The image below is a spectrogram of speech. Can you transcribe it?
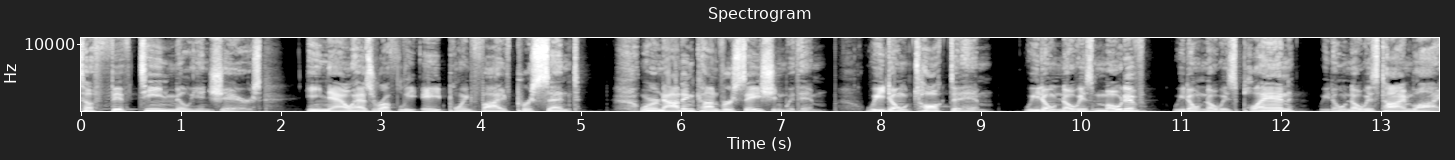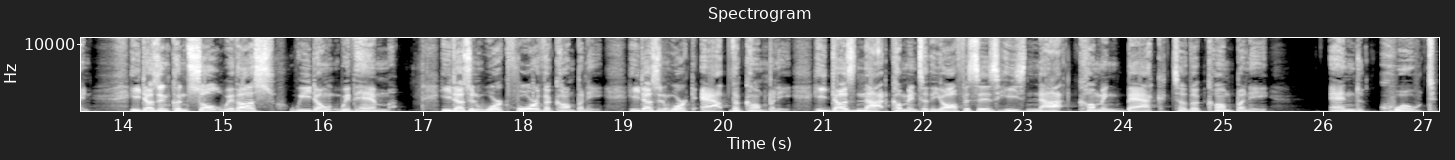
to 15 million shares. He now has roughly 8.5%. We're not in conversation with him. We don't talk to him. We don't know his motive. We don't know his plan. We don't know his timeline. He doesn't consult with us. We don't with him. He doesn't work for the company. He doesn't work at the company. He does not come into the offices. He's not coming back to the company. End quote.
